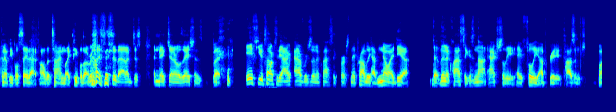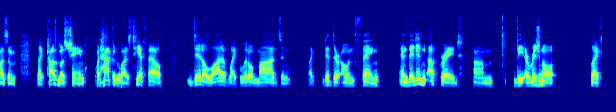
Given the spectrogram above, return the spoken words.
I know people say that all the time, like people don't realize this or that. I'm just, and make generalizations. But if you talk to the average Luna Classic person, they probably have no idea that Luna Classic is not actually a fully upgraded Cosmos, like Cosmos chain. What happened was TFL did a lot of like little mods and like did their own thing, and they didn't upgrade um, the original like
